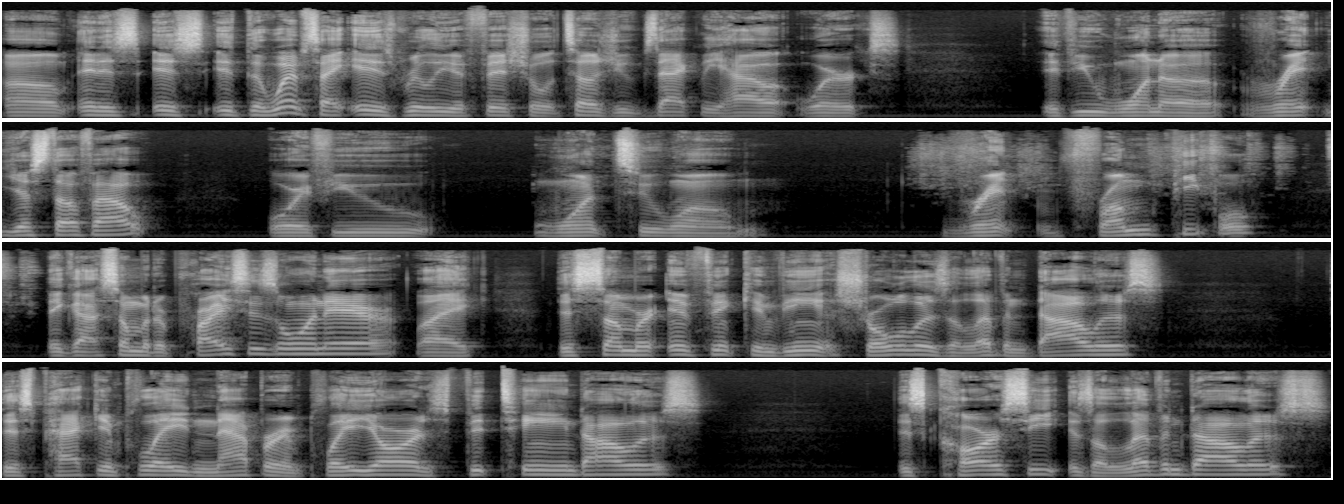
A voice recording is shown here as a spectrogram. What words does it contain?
Um, and it's it's it, the website is really official. It tells you exactly how it works. If you want to rent your stuff out, or if you want to um rent from people, they got some of the prices on there. Like this summer infant convenient stroller is eleven dollars. This pack and play napper and play yard is fifteen dollars. This car seat is eleven dollars.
